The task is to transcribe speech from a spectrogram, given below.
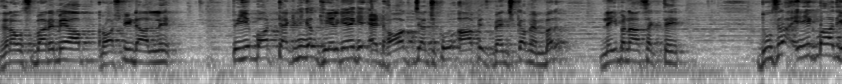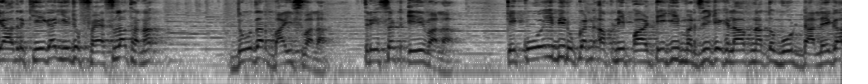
ज़रा उस बारे में आप रोशनी डाल लें। तो ये बहुत टेक्निकल खेल गए कि एडहॉक जज को आप इस बेंच का मेंबर नहीं बना सकते। दूसरा, एक बात याद रखिएगा, ये जो फैसला था ना 2022 वाला, तिरसठ ए वाला, कि कोई भी रुकन अपनी पार्टी की मर्ज़ी के खिलाफ ना तो वोट डालेगा,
